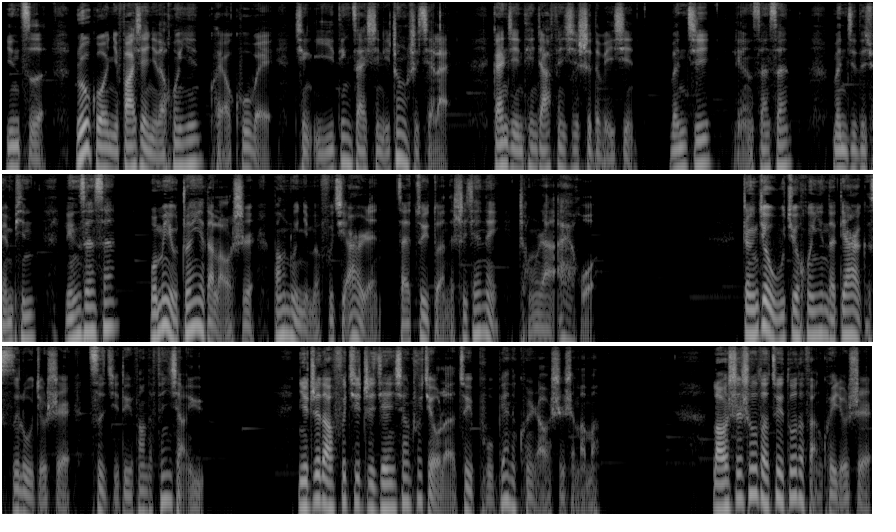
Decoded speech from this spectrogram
因此，如果你发现你的婚姻快要枯萎，请一定在心里重视起来，赶紧添加分析师的微信：文姬零三三，文姬的全拼零三三。我们有专业的老师帮助你们夫妻二人在最短的时间内重燃爱火。拯救无惧婚姻的第二个思路就是刺激对方的分享欲。你知道夫妻之间相处久了最普遍的困扰是什么吗？老师收到最多的反馈就是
